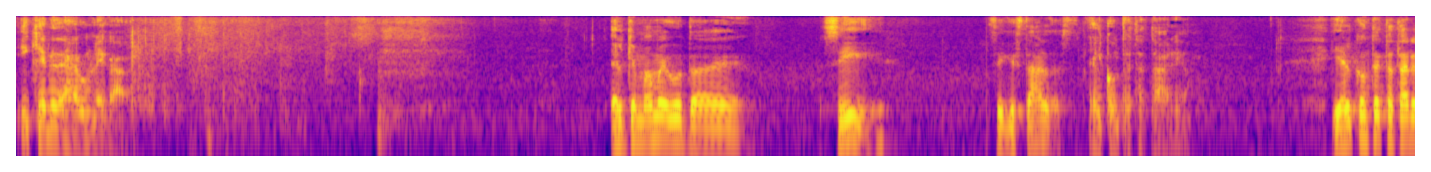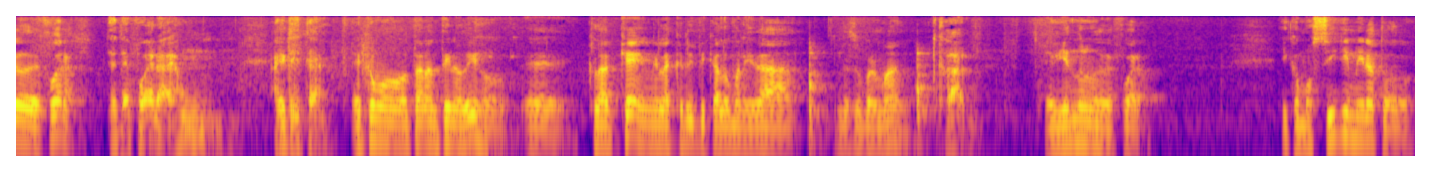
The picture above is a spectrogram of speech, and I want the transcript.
y quiere dejar un legado? El que más me gusta es sí, sigue Stardust. El contestatario. Y el contestatario de fuera. Desde fuera es un artista. Es como Tarantino dijo, eh, Clark Kent es la crítica a la humanidad de Superman, Claro. es viéndolo desde fuera. Y como sigue y mira todo,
